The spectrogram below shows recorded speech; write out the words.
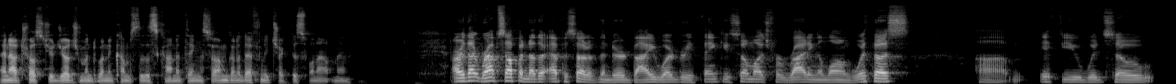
and I trust your judgment when it comes to this kind of thing. So I'm gonna definitely check this one out, man. All right, that wraps up another episode of the Nerd By Byword. Thank you so much for riding along with us. Um, if you would so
